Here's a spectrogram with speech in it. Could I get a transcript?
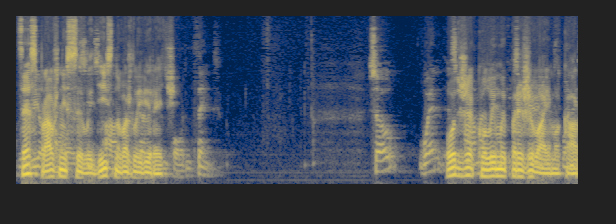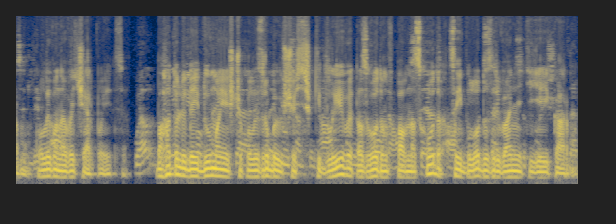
Це справжні сили, дійсно важливі речі. Отже, коли ми переживаємо карму, коли вона вичерпується, багато людей думає, що коли зробив щось шкідливе та згодом впав на сходах, це й було дозрівання тієї карми.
